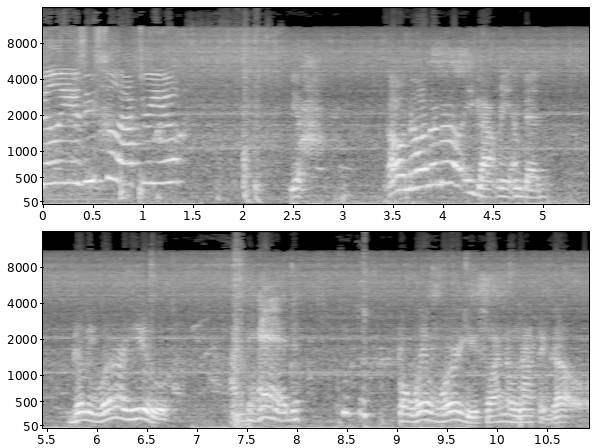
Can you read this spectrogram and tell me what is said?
Billy, is he still after you? Yep. Oh no, no, no! He got me. I'm dead. Billy, where are you? I'm dead. But where were you so I know not to go?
